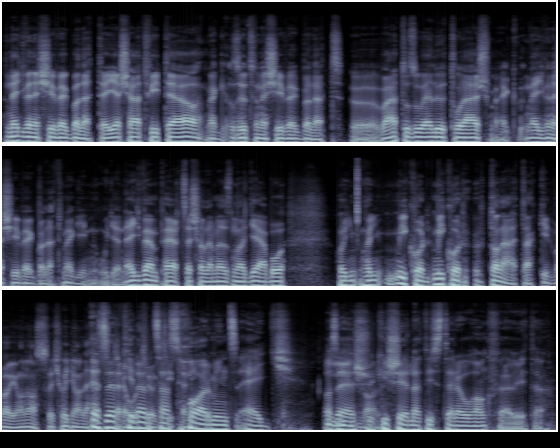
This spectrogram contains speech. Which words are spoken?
a 40-es években lett teljes átvitel, meg az 50-es években lett ö, változó előtolás, meg 40-es években lett megint ugye 40 perces a lemez nagyjából, hogy, hogy mikor, mikor találták ki vajon azt, hogy hogyan lehet sztereót rögzíteni. 1931 az Így első van. kísérleti sztereó hangfelvétel.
